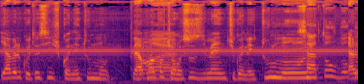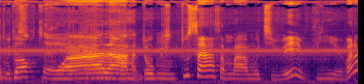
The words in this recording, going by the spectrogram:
il y avait le côté aussi, je connais tout le monde. Clairement, quand tu es ressources humaines, tu connais tout le monde. Ça t'ouvre beaucoup de portes. et- Voilà, donc Mhm. tout ça, ça m'a motivée, et puis euh, voilà.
